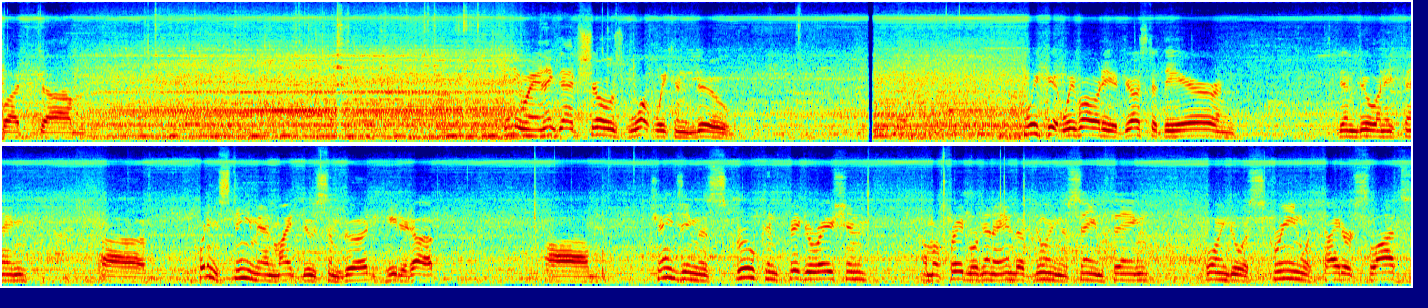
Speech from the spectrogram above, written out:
But um, anyway, I think that shows what we can do. We could, we've already adjusted the air and didn't do anything. Uh, putting steam in might do some good, heat it up. Um, changing the screw configuration, I'm afraid we're going to end up doing the same thing. Going to a screen with tighter slots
